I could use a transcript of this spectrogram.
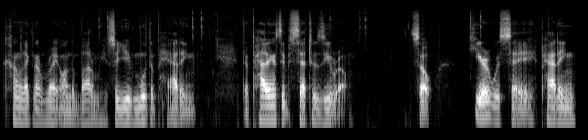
kind of like the right on the bottom here. So you move the padding. The padding has to be set to zero. So here we say padding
